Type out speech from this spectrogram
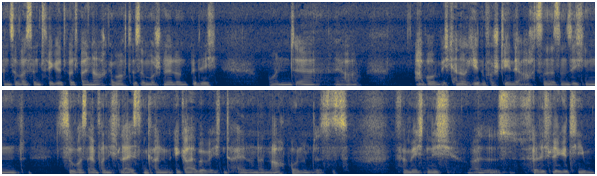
wenn sowas entwickelt wird, weil nachgemacht ist immer schnell und billig. Und äh, ja, aber ich kann auch jeden verstehen, der 18 ist und sich ein sowas einfach nicht leisten kann, egal bei welchen Teilen und dann nachbauen. Und das ist für mich nicht, also ist völlig legitim.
